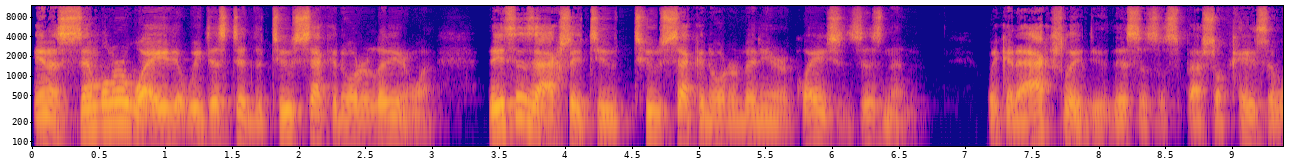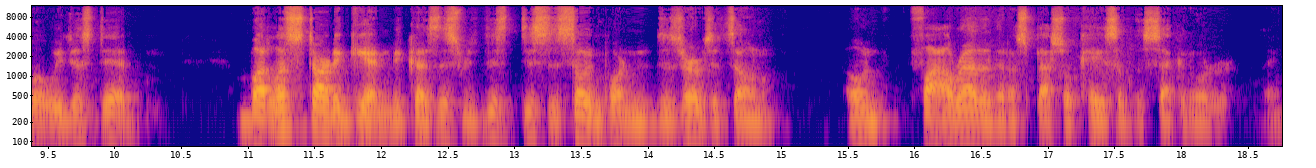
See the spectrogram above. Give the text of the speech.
in a similar way that we just did the two second order linear one. This is actually two, two second order linear equations, isn't it? We could actually do this as a special case of what we just did. But let's start again because this, this, this is so important, it deserves its own, own file rather than a special case of the second order thing.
